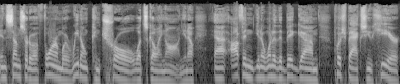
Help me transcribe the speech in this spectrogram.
in some sort of a forum where we don't control what's going on you know? Uh, often you know one of the big um, pushbacks you hear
